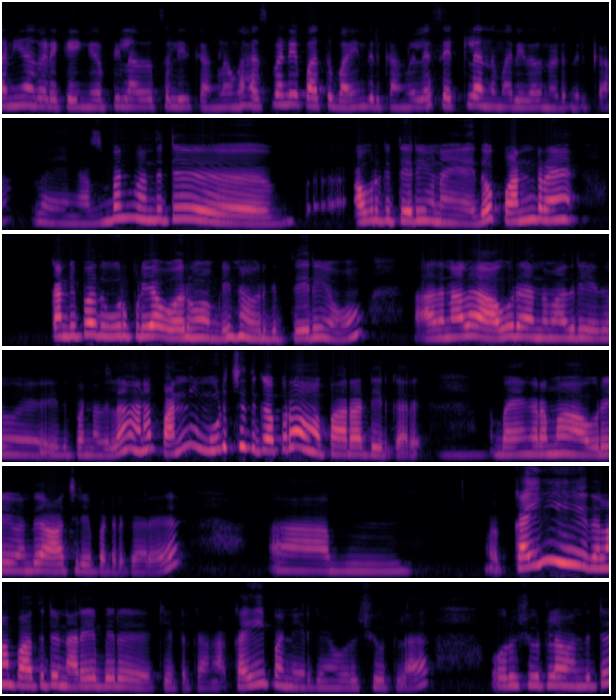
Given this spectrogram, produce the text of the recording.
தனியாக கிடைக்கீங்க அப்படிலாம் ஏதாவது சொல்லியிருக்காங்களா? உங்கள் ஹஸ்பண்டே பார்த்து பயந்துருக்காங்களா? இல்லை செட்டில் அந்த மாதிரி ஏதாவது நடந்திருக்கா? இல்லை எங்கள் ஹஸ்பண்ட் வந்துட்டு அவருக்கு தெரியும். நான் ஏதோ பண்ணுறேன் கண்டிப்பாக அது உருப்படியாக வரும் அப்படின்னு அவருக்கு தெரியும். அதனால் அவர் அந்த மாதிரி எதுவும் இது பண்ணதில்ல. ஆனால் பண்ணி முடிச்சதுக்கப்புறம் பாராட்டியிருக்காரு. பயங்கரமாக அவரே வந்து ஆச்சரியப்பட்டிருக்காரு. கை இதெல்லாம் பார்த்துட்டு நிறைய பேர் கேட்டிருக்காங்க. கை பண்ணியிருக்கேன் ஒரு ஷூட்டில் ஒரு ஷூட்டில் வந்துட்டு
